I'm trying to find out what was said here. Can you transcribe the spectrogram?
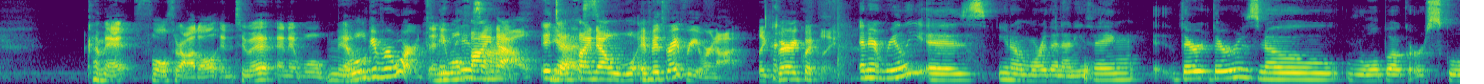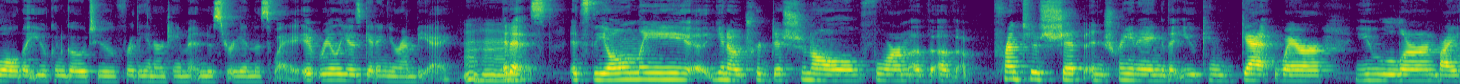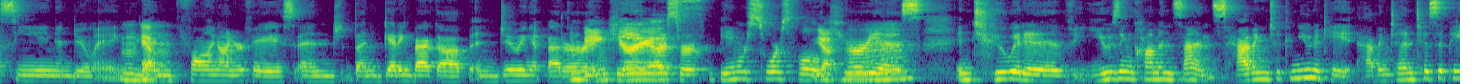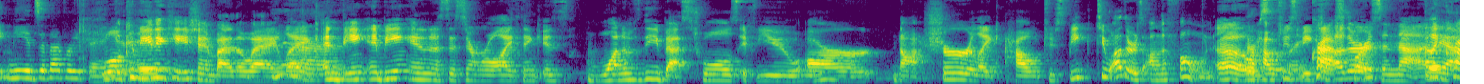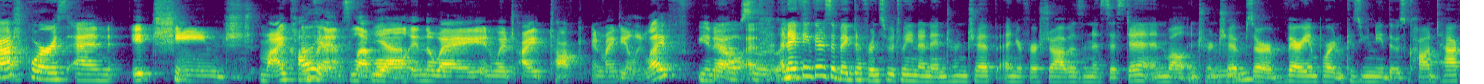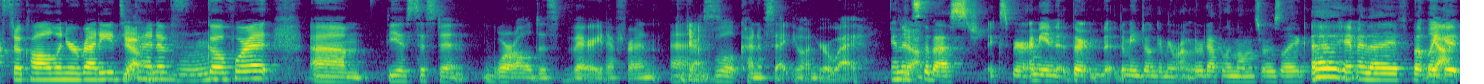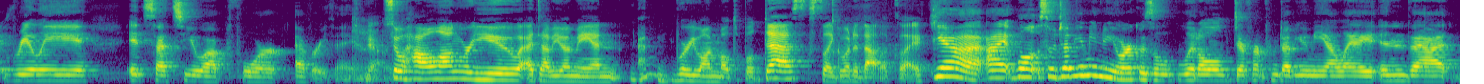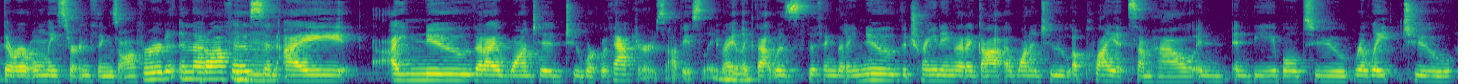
commit full throttle into it, and it will Yeah. it will give rewards, and It you will find off. out. It You'll find out if it's right for you or not, like very quickly. And it really is, you know, more than anything, there there is no rule book or school that you can go to for the entertainment industry in this way. It really is getting your MBA. Mm-hmm. It is. It's the only, you know, traditional form of, of apprenticeship and training that you can get where you learn by seeing and doing mm-hmm. and falling on your face and then getting back up and doing it better And being curious. resor- being resourceful, Yeah. Mm-hmm. curious, intuitive, using common sense, having to communicate, having to anticipate needs of everything. Well, It- communication, by the way, Yeah. like and being and being in an assistant role, I think is one of the best tools if you Mm-hmm. are not sure like how to speak to others on the phone Oh, or how to absolutely. speak Crash to others course in that. like Oh, yeah. crash course and it changed my confidence level Yeah. in the way in which I talk in my daily life you know Yeah, absolutely. And I think there's a big difference between an internship and your first job as an assistant. And while internships Mm-hmm. are very important because you need those contacts to call when you're ready to Yeah. kind of Mm-hmm. go for it, um, the assistant world is very different and Yes. will kind of set you on your way. And it's the best experience. I mean, there, I mean, don't get me wrong. There are definitely moments where I was like, oh, I hate my life, but like Yeah. it really, it sets you up for everything. yeah So, how long were you at WME and Mm-hmm. were you on multiple desks? Like, what did that look like? Yeah, I well, so WME New York was a little different from WME LA in that there are only certain things offered in that office, and I I knew that I wanted to work with actors, obviously, right? Like that was the thing that I knew, the training that I got. I wanted to apply it somehow and and be able to relate to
